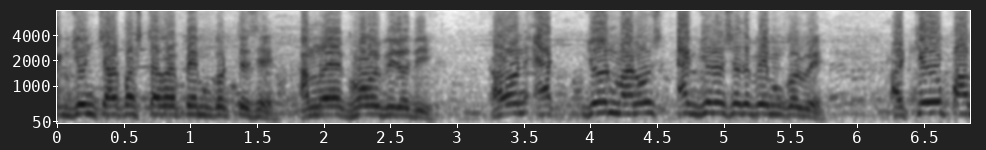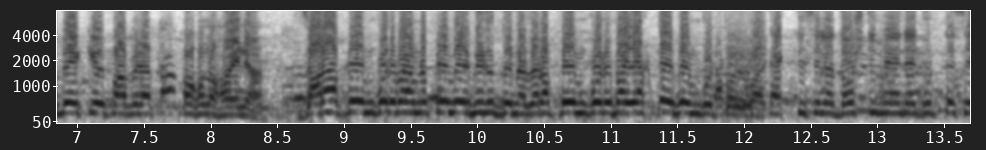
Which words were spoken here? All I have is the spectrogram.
একজন চার পাঁচটা করে প্রেম করতেছে, আমরা ঘোর বিরোধী। কারণ একজন মানুষ একজনের সাথে প্রেম করবে। আর কেউ পাবে কেউ পাবে না তা কখনো হয় না। যারা প্রেম করে ভাই আমরা প্রেমের বিরুদ্ধে না। যারা প্রেম করে ভাই একটাই প্রেম করতে হবে ভাই। একটি ছেলে দশটি মেয়ে এনে ঘুরতেছে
